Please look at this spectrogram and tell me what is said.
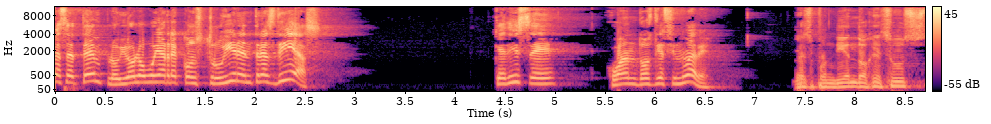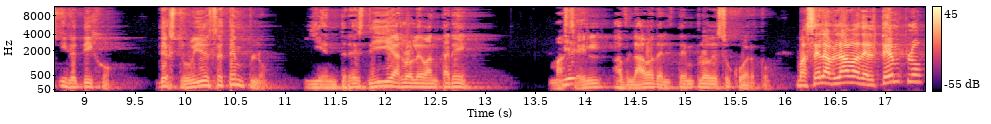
ese templo, yo lo voy a reconstruir en tres días. ¿Qué dice Juan 2.19? Respondiendo Jesús y les dijo, destruid ese templo y en tres días lo levantaré. Mas él hablaba del templo de su cuerpo. Mas él hablaba del templo.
